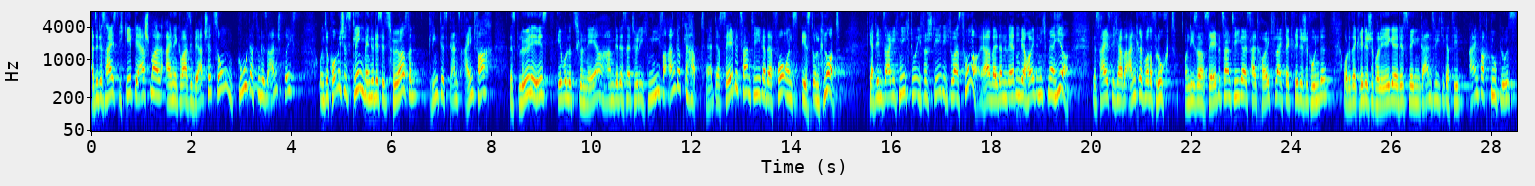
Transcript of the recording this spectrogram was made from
Also das heißt, ich gebe dir erstmal eine quasi Wertschätzung. Gut, dass du das ansprichst. Und so komisch es klingt, wenn du das jetzt hörst, dann klingt es ganz einfach. Das Blöde ist, evolutionär haben wir das natürlich nie verankert gehabt. Ja, der Säbelzahntiger, der vor uns ist und knurrt, ja, dem sage ich nicht, du, ich verstehe dich, du hast Hunger, ja, weil dann werden wir heute nicht mehr hier. Das heißt, ich habe Angriff oder Flucht. Und dieser Säbelzahntiger ist halt heute vielleicht der kritische Kunde oder der kritische Kollege. Deswegen ganz wichtiger Tipp, einfach du plus.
